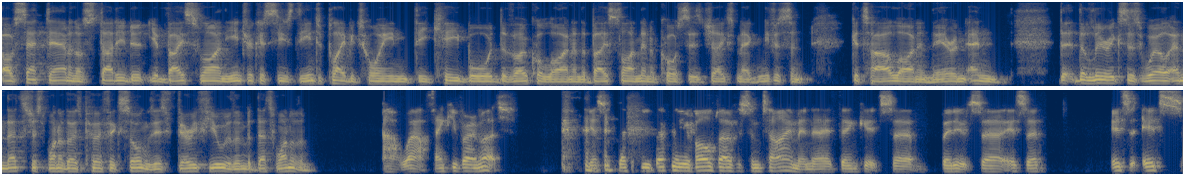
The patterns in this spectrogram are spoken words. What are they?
I've sat down and I've studied it. Your bass line, the intricacies, the interplay between the keyboard, the vocal line, and the bass line. Then, of course, there's Jake's magnificent guitar line in there, and and the, the lyrics as well. And that's just one of those perfect songs. There's very few of them, but that's one of them. Oh wow! Thank you very much. yes, it definitely, definitely evolved over some time, and I think it's. Uh, but it's uh, it's a it's it's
